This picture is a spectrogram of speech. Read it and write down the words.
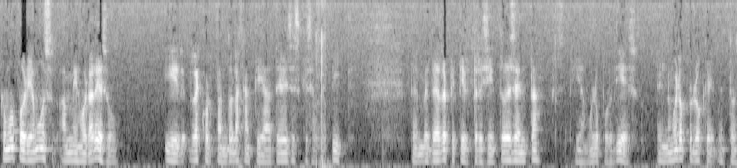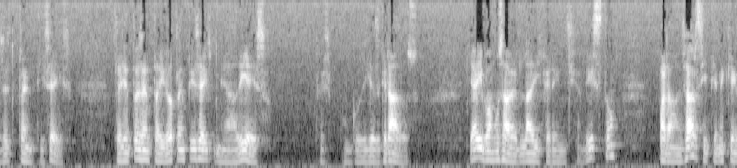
¿cómo podríamos mejorar eso? Ir recortando la cantidad de veces que se repite. en vez de repetir 360, pues, digámoslo por 10 el número por lo que entonces 36 362 36 me da 10 entonces pongo 10 grados. Y ahí vamos a ver la diferencia listo para avanzar si tiene que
